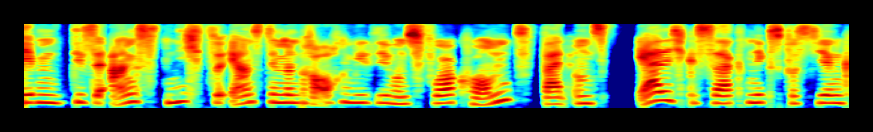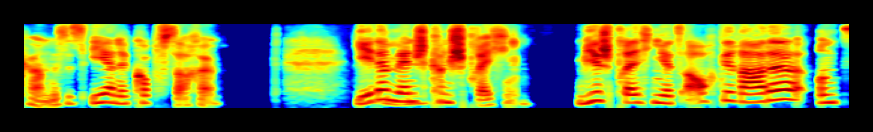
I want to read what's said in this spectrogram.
eben diese Angst nicht so ernst nehmen brauchen, wie sie uns vorkommt, weil uns ehrlich gesagt nichts passieren kann. Es ist eher eine Kopfsache. Jeder mhm. Mensch kann sprechen. Wir sprechen jetzt auch gerade und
